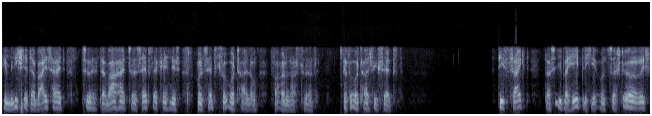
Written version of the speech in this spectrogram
im Lichte der Weisheit, der Wahrheit zur Selbsterkenntnis und Selbstverurteilung veranlasst wird. Er verurteilt sich selbst. Dies zeigt, dass überhebliche und zerstörerisch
